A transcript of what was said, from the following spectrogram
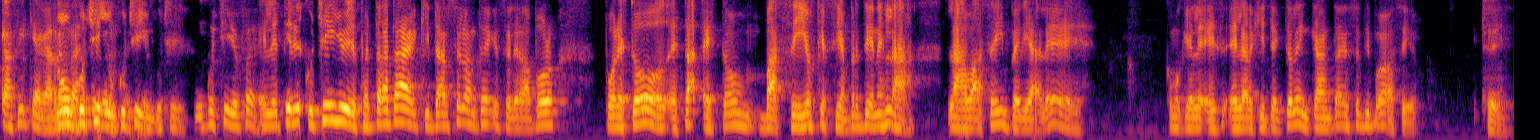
casi que agarra No, el un cuchillo, un cuchillo, un cuchillo. Un cuchillo fue. Él le tira el cuchillo y después trata de quitárselo antes de que se le da por, por estos, esta- estos vacíos que siempre tienen la- las bases imperiales. Como que es- el arquitecto le encanta ese tipo de vacíos. Sí.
